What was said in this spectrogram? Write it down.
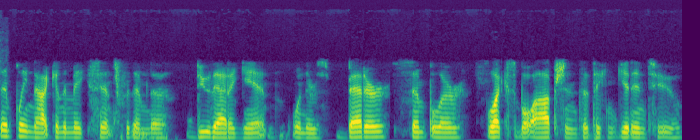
simply not going to make sense for them to do that again when there's better, simpler, flexible options that they can get into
